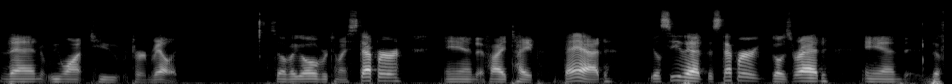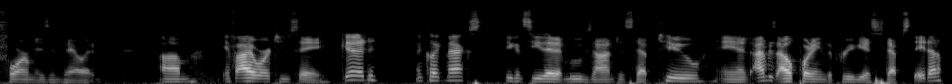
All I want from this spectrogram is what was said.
then we want to return valid. So if I go over to my stepper and if I type bad, you'll see that the stepper goes red and the form is invalid. Um, if I were to say good and click next, you can see that it moves on to step two, and I'm just outputting the previous steps data.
